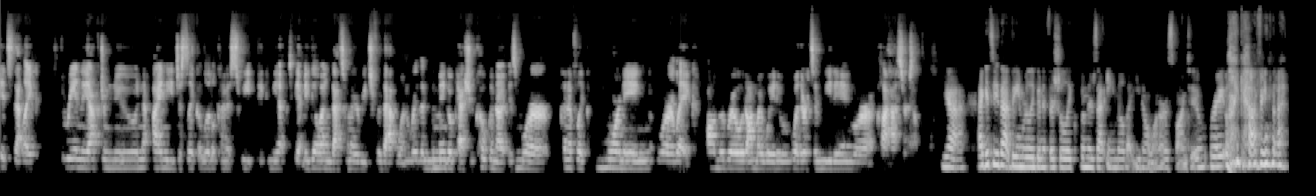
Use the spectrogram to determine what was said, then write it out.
hits that like three in the afternoon. I need just like a little kind of sweet pick me up to get me going. That's when I reach for that one. Where the mango cashew coconut is more kind of like morning or like on the road on my way to whether it's a meeting or a class or something. Yeah. I could see that being really beneficial, like when there's that email that you don't want to respond to, right? Like having that,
